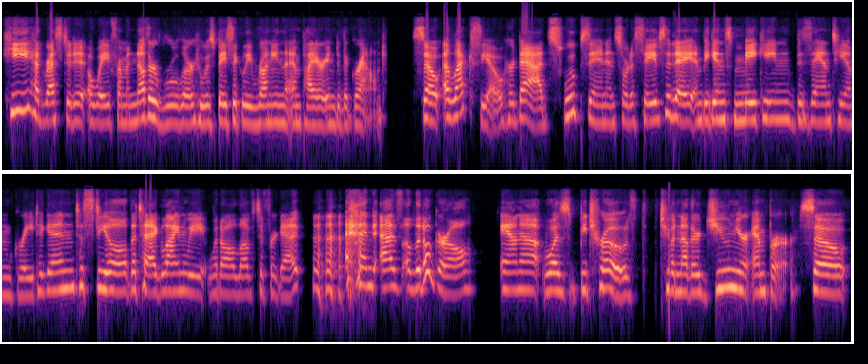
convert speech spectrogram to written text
He had wrested it away from another ruler who was basically running the empire into the ground. So Alexio, her dad, swoops in and sort of saves the day and begins making Byzantium great again to steal the tagline we would all love to forget. and as a little girl, Anna was betrothed to another junior emperor. So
